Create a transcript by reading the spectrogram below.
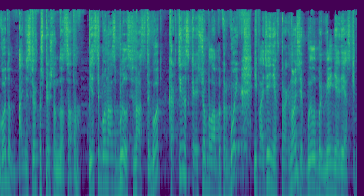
годом, а не сверхуспешным 2020. Если бы у нас был 2017 год, картина, скорее всего, была бы другой, и падение в прогнозе было бы менее резким.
